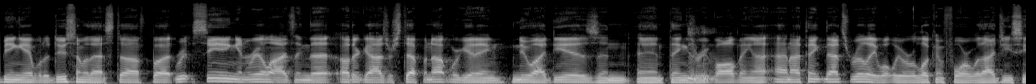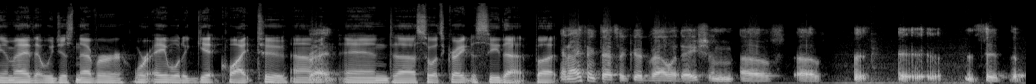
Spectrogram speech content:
being able to do some of that stuff, but re- seeing and realizing that other guys are stepping up, we're getting new ideas and and and things mm-hmm. are evolving. And I think that's really what we were looking for with IGCEMA that we just never were able to get quite to. Um, right. And uh, so it's great to see that. But and I think that's a good validation of of uh, the, the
